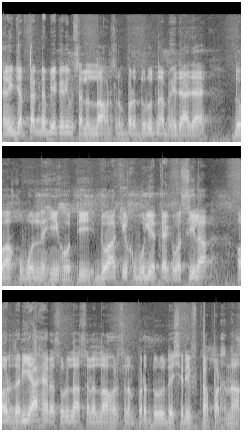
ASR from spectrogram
یعنی جب تک نبی کریم صلی اللہ علیہ وسلم پر درود نہ بھیجا جائے، دعا قبول نہیں ہوتی۔ دعا کی قبولیت کا ایک وسیلہ اور ذریعہ ہے رسول اللہ صلی اللہ علیہ وسلم پر درود شریف کا پڑھنا۔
